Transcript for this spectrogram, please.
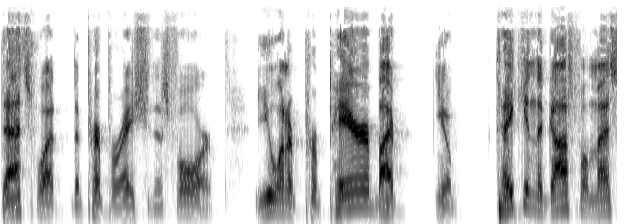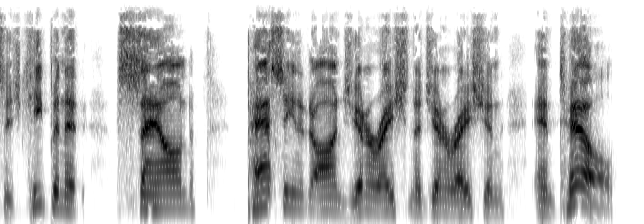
That's what the preparation is for. You want to prepare by, you know, taking the gospel message, keeping it sound, passing it on generation to generation until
